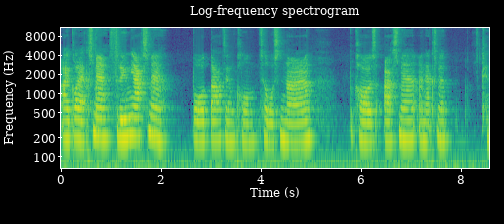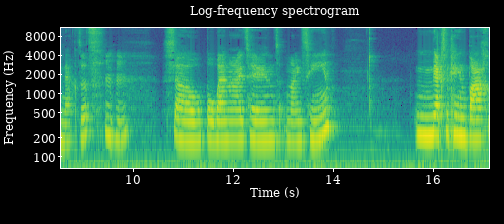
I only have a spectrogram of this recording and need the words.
I got eczema through my asthma, but that didn't come till I was nine because asthma and eczema connected. Mm-hmm. So, but when I turned 19, my eczema came back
